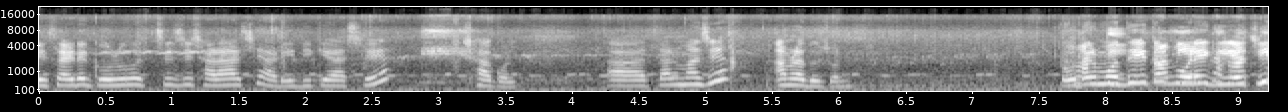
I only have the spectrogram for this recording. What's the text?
এই সাইডে গরু হচ্ছে যে ছাড়া আছে আর এইদিকে আছে ছাগল। আর তার মাঝে আমরা দুজন। ওদের মধ্যেই তো পড়ে গিয়েছি।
